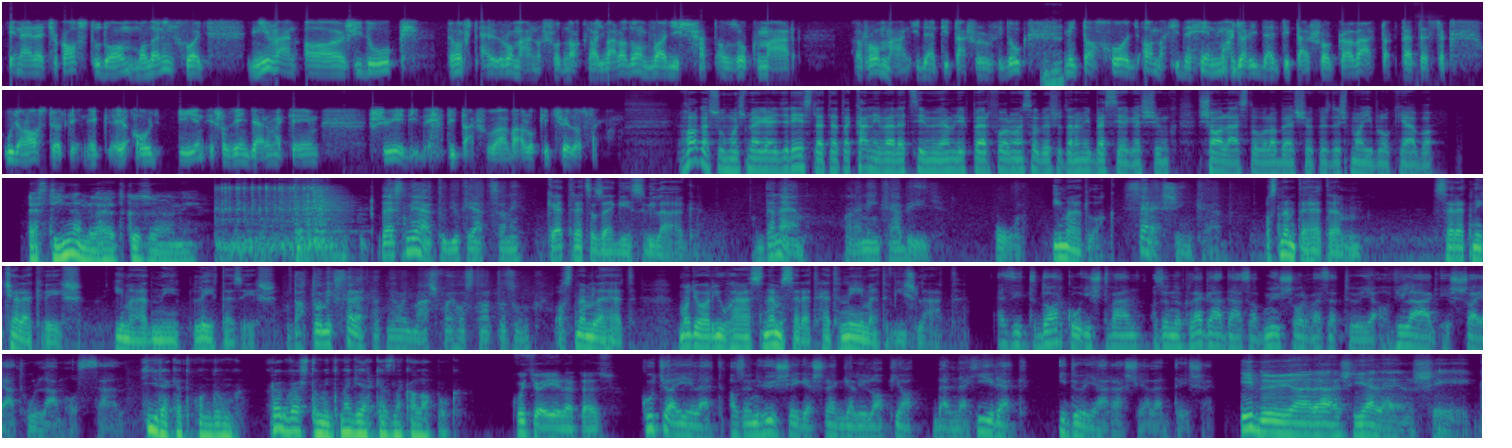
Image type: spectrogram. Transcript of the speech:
Én erre csak azt tudom mondani, hogy nyilván a zsidók most románosodnak Nagyváradon, vagyis hát azok már román identitású zsidók, uh-huh. mint ahogy annak idején magyar identitásokkal váltak. Tehát ez csak ugyanaz történik, ahogy én és az én gyermekeim svéd identitásúvá válok itt Svédországban. Hallgassunk most meg egy részletet a Canivelle című emlékperformance és utána még beszélgessünk Sallászlóval a belső közlés mai blokkjába. Ezt így nem lehet közölni. De ezt mi el tudjuk játszani. Ketrec az egész világ. De nem, hanem inkább így. Hol? Imádlak. Szeress inkább. Azt nem tehetem. Szeretni cselekvés, imádni létezés. De attól még szerethetné, hogy másfajhoz tartozunk. Azt nem lehet. Magyar juhász nem szerethet német vizslát. Ez itt Darkó István, az önök legádázabb műsorvezetője a világ és saját hullámhosszán. Híreket mondunk. Rögvest, amint megérkeznek a lapok. Kutya élet ez. Kutya élet az ön hűséges reggeli lapja, benne hírek, időjárás jelentések. Időjárás jelenség.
